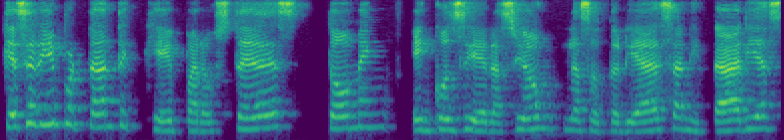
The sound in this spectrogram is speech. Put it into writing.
¿Qué sería importante que para ustedes tomen en consideración las autoridades sanitarias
